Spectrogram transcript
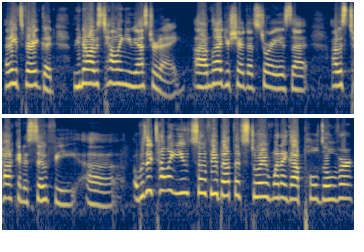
I think it's very good. You know, I was telling you yesterday. Uh, I'm glad you shared that story. Is that I was talking to Sophie. Uh, was I telling you, Sophie, about that story when I got pulled over?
